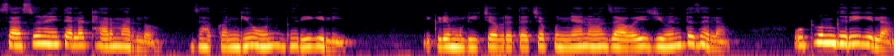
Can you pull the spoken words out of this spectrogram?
सासूने त्याला ठार मारलं. झाकण घेऊन घरी गेली. इकडे मुलीच्या व्रताच्या पुण्यानं जावई जिवंत झाला. उठून घरी गेला.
